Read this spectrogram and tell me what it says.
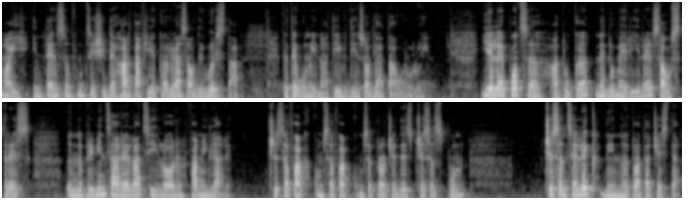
mai intens în funcție și de harta fiecăruia sau de vârsta câte unui nativ din zodia taurului. Ele pot să aducă nedumerire sau stres în privința relațiilor familiare. Ce să fac, cum să fac, cum să procedez, ce să spun, ce să înțeleg din toate acestea.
